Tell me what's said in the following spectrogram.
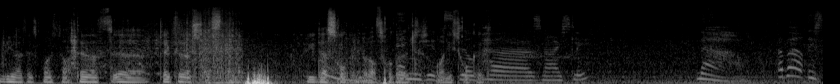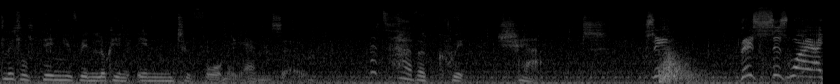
Wie gesagt, jetzt muss noch der, das, äh, der das testen. Wie das ruckelt oder aufruckelt. Engine Oder nicht still ruckelt. purrs nicely. Now, about this little thing you've been looking into for me, Enzo. Let's have a quick chat. See? This is why I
